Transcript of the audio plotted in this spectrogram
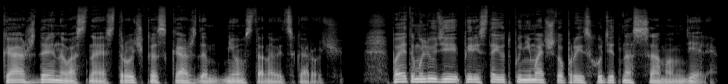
Каждая новостная строчка с каждым днем становится короче. Поэтому люди перестают понимать, что происходит на самом деле.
